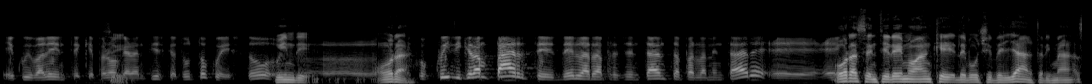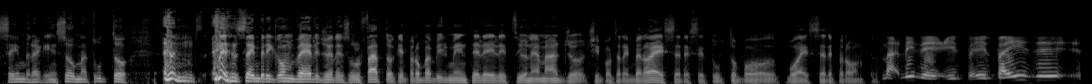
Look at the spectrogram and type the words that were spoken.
equivalente che però Sì. garantisca tutto questo. Quindi, eh, ora- ecco, quindi gran parte della rappresentanza parlamentare è, è Ora sentiremo anche le voci degli altri, ma sembra che insomma tutto sembri convergere sul fatto che probabilmente le elezioni a maggio ci potrebbero essere se tutto può, può essere pronto. Ma vede, il, il Paese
